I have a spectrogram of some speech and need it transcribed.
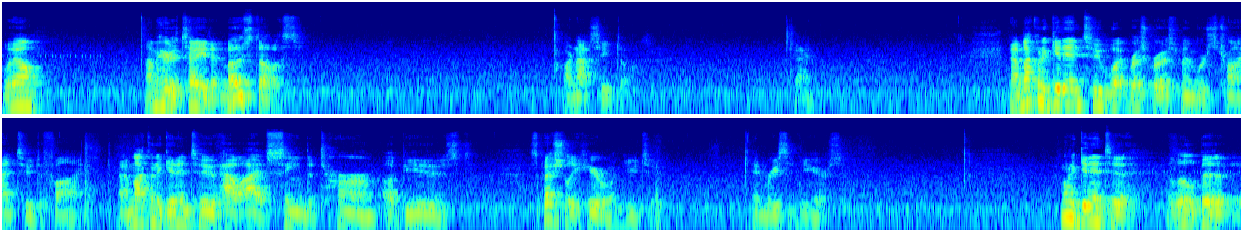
Well, I'm here to tell you that most of us are not sheepdogs. Okay. Now I'm not going to get into what Russ Grossman was trying to define. I'm not going to get into how I have seen the term abused, especially here on YouTube in recent years. I'm going to get into a little bit of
